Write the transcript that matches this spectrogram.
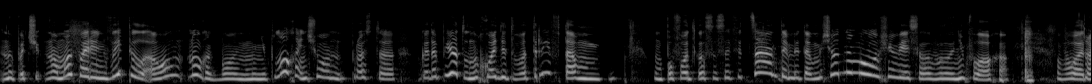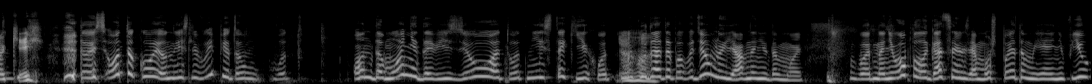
но, почему... но мой парень выпил, а он, ну, как бы ему неплохо, ничего, он просто, когда пьет, он уходит в отрыв, там он пофоткался с официантами, там еще одному, в общем, весело было, неплохо. Вот. Окей. То есть он такой, он если выпьет, он вот он домой не довезет, вот не из таких. Вот мы Ага. куда-то попадем, но явно не домой. Вот, на него полагаться нельзя. Может, поэтому я и не пью.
